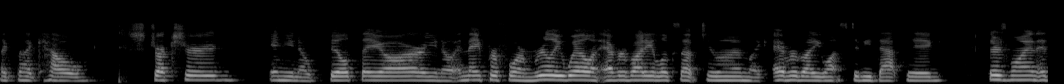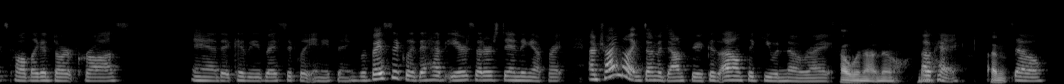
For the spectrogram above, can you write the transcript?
like like how structured and you know built they are, you know, and they perform really well and everybody looks up to them, like everybody wants to be that pig. There's one, it's called like a dark cross and it could be basically anything. But basically, they have ears that are standing up, right? I'm trying to like dumb it down for you because I don't think you would know, right? I would not know. No. Okay. I'm- So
